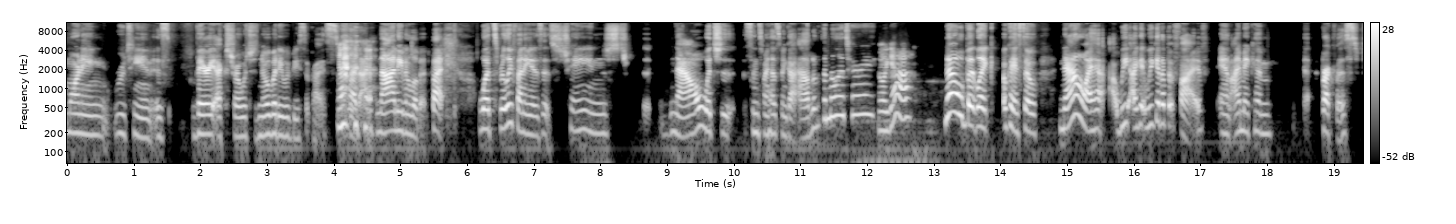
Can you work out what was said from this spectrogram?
morning routine is very extra, which nobody would be surprised by that. Not even a little bit. But what's really funny is it's changed uh, now, which uh, since my husband got out of the military. Well, yeah. No, but like, okay, so now I ha- we I get we get up at five and I make him uh, breakfast.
